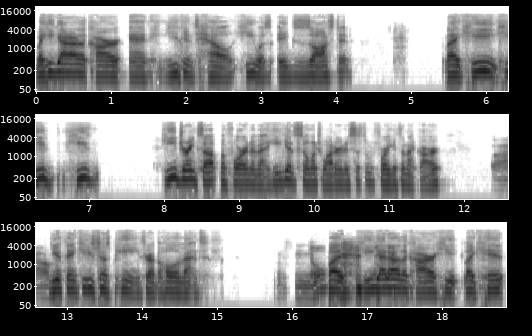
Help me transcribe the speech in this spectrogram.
But he got out of the car and you can tell he was exhausted. Like he he he he drinks up before an event. He gets so much water in his system before he gets in that car. wow. You think he's just peeing throughout the whole event. nope. But he got out of the car, he like hit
